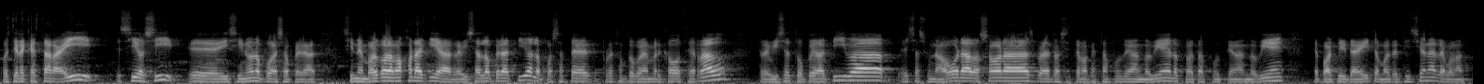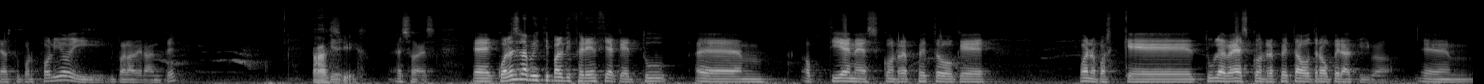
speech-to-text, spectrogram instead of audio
pues tienes que estar ahí sí o sí eh, y si no, no puedes operar. Sin embargo, a lo mejor aquí a revisar la operativa lo puedes hacer, por ejemplo, con el mercado cerrado, revisas tu operativa, echas una hora, dos horas, ves los sistemas que están funcionando bien, los que no están funcionando bien y a partir de ahí tomas decisiones, rebalanceas tu portfolio y, para adelante. Así es. Eso es. Eh, ¿Cuál es la principal diferencia que tú Em, obtienes con respecto que, bueno, pues que tú le ves con respecto a otra operativa? Em,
